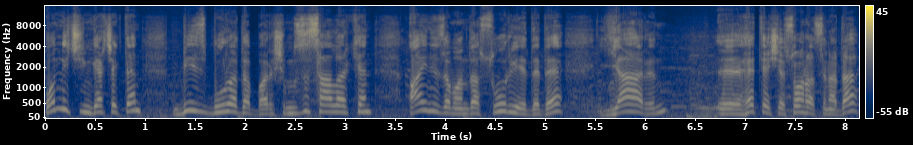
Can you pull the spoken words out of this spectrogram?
Onun için gerçekten biz burada barışımızı sağlarken aynı zamanda Suriye'de de yarın e, HTŞ sonrasına da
